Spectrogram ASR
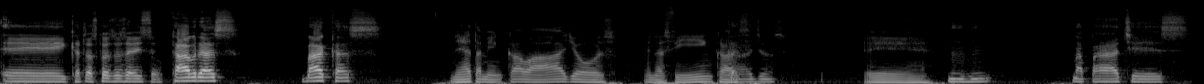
eh, ¿Qué otras cosas he visto? Cabras, vacas, Nea, también caballos en las fincas, caballos, eh, mapaches,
